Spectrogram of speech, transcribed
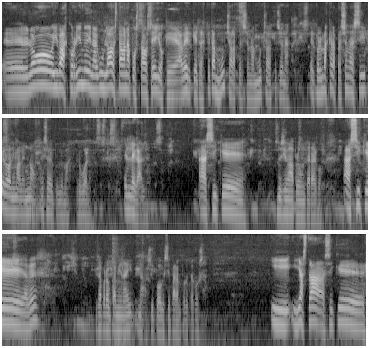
Eh, luego ibas corriendo y en algún lado estaban apostados ellos, que a ver, que respetan mucho a las personas, mucho a las personas. El problema es que las personas sí, pero los animales no, ese es el problema, pero bueno, es legal. Así que... No sé si me va a preguntar algo. Así que, a ver... ¿Se ha parado un camión ahí? No, supongo que se paran por otra cosa. Y, y ya está, así que...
